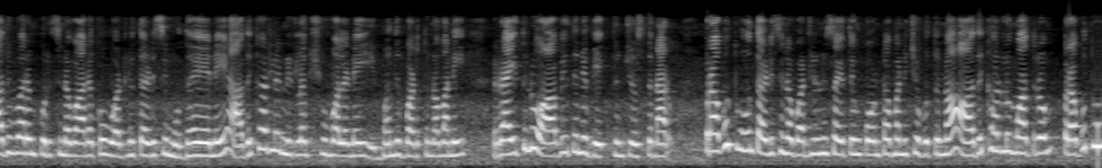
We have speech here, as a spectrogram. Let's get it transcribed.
ఆదివారం కురిసిన వారకు వడ్లు తడిసి ముద్దయ్యని అధికారుల నిర్లక్ష్యం వల్లనే ఇబ్బంది పడుతున్నామని రైతులు ఆవేదన వ్యక్తం చేస్తున్నారు. ప్రభుత్వం తడిసిన వడ్లను సైతం కొంటామని చెబుతున్నా అధికారులు మాత్రం ప్రభుత్వ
